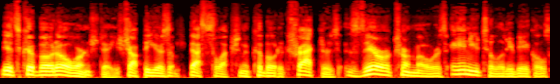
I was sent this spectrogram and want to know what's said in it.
It's Kubota Orange Day. Shop the year's best selection of Kubota tractors, zero turn mowers, and utility vehicles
